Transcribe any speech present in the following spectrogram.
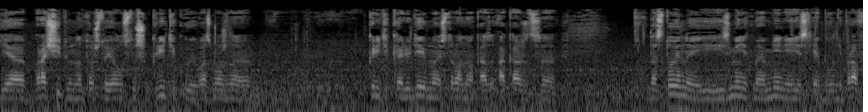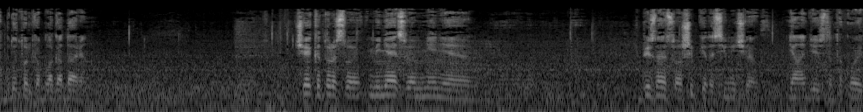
я рассчитываю на то, что я услышу критику и, возможно, критика людей в мою сторону окажется достойной и изменит мое мнение, если я был неправ, буду только благодарен. Человек, который свое, меняет свое мнение признает свои ошибки, это сильный человек. Я надеюсь, на такой,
